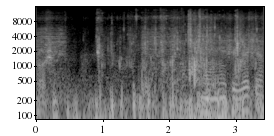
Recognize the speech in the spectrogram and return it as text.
Хороший. Ну, нифига себе.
